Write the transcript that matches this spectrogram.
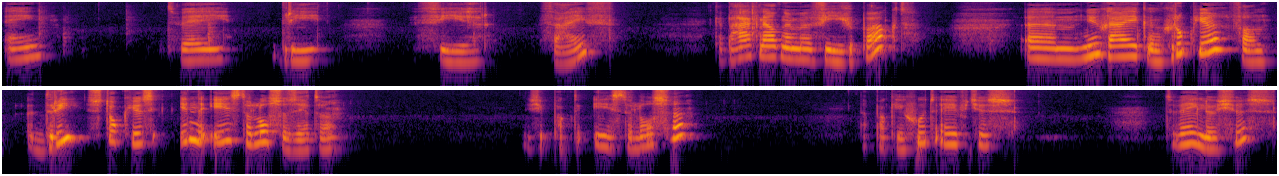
1 2 3 4 5 ik heb haaknaald nummer 4 gepakt. Um, nu ga ik een groepje van drie stokjes in de eerste losse zetten dus je pakt de eerste losse. Dan pak je goed eventjes twee lusjes.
